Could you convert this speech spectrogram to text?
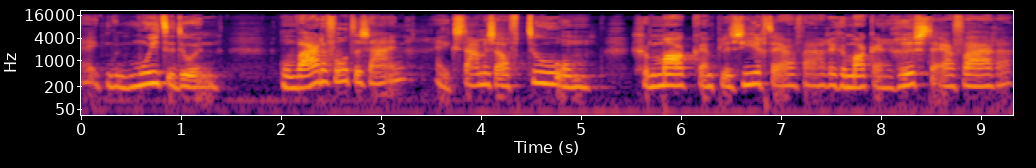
Ik moet moeite doen om waardevol te zijn. Ik sta mezelf toe om gemak en plezier te ervaren, gemak en rust te ervaren.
